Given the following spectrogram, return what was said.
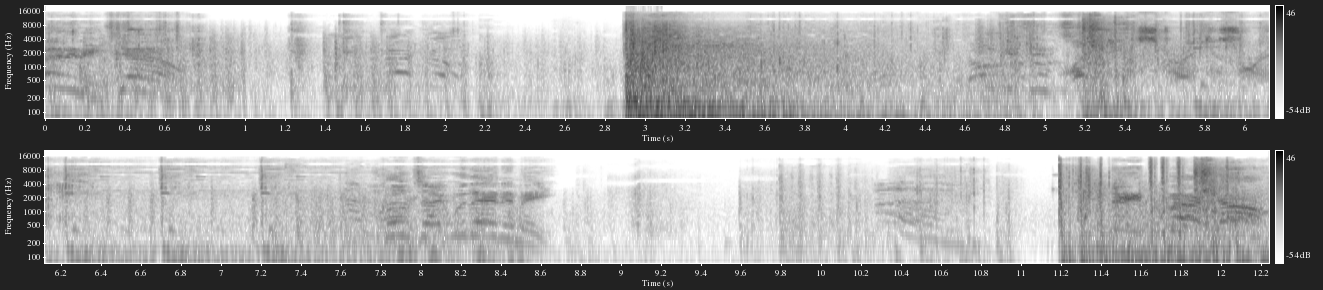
Enemy down! Need backup! Target's in Lightning strike is ready. Contact with enemy! Need backup!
